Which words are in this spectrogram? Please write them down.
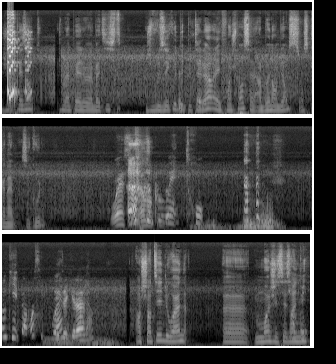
Je me présente, je m'appelle euh, Baptiste. Je vous écoute depuis tout à l'heure et franchement, ça a une bonne ambiance sur ce canal, c'est cool. Ouais, c'est vraiment cool. Ouais, trop. ok, bah moi c'est Louane. t'as quel âge voilà. Enchanté, Louane. Euh, moi, j'ai 16 ans et demi.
